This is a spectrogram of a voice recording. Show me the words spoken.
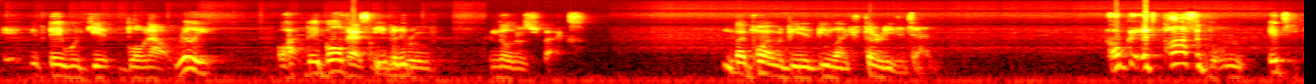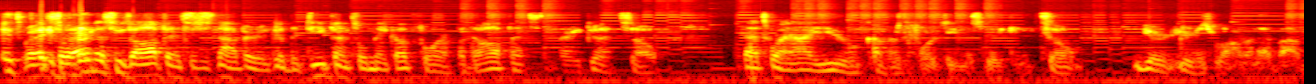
if they would get blown out. Really, they both have something to prove in those respects my point would be it'd be like thirty to ten. Okay, it's possible. It's it's right. It's so very, MSU's offense is just not very good. The defense will make up for it, but the offense is very good. So that's why IU covers the 14 this week. so you're you're just wrong on that, Bob.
